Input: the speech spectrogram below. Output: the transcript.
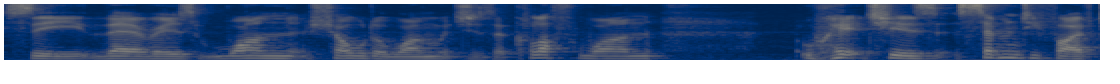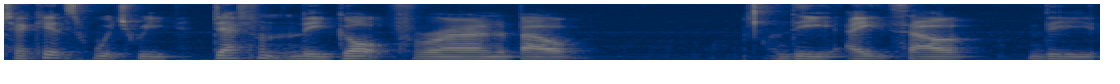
See, there is one shoulder one, which is a cloth one, which is 75 tickets, which we definitely got for around about the 8,000, the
